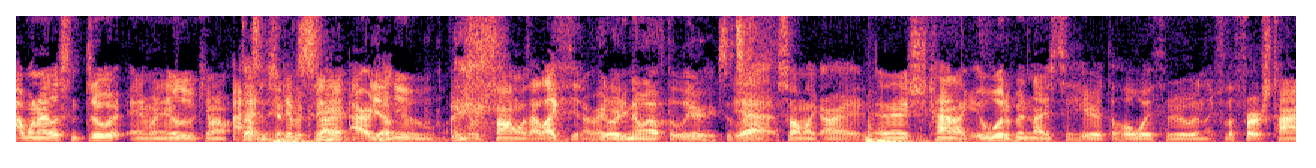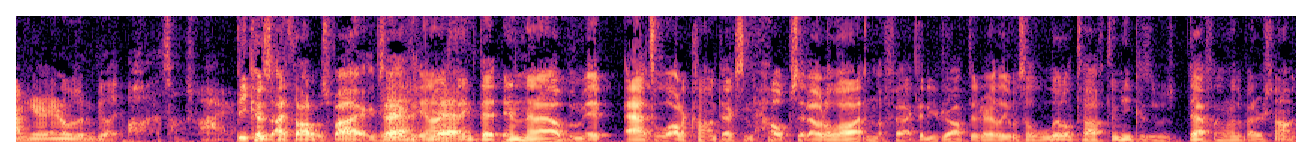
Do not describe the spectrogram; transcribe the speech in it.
I- when I listened through it and when Interlude came out, I had to skip it because I. I already Yep. knew I knew the song was. I liked it already. You already know half the lyrics. It's Yeah, so I'm like, all right, and then it's just kind of like it would have been nice to hear it the whole way through, and like for the first time hear interlude and be like, oh, that song's fire. because I thought it was fire, exactly. Yeah, and yeah. I think that in that album, it adds a lot of context and helps it out a lot. And the fact that he dropped it early was a little tough to me because it was definitely one of the better songs.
